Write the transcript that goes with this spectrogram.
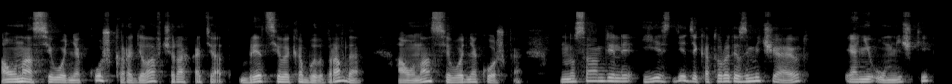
А у нас сегодня кошка родила вчера котят. Бред силы кобылы, правда? А у нас сегодня кошка. Но на самом деле есть дети, которые это замечают, и они умнички,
